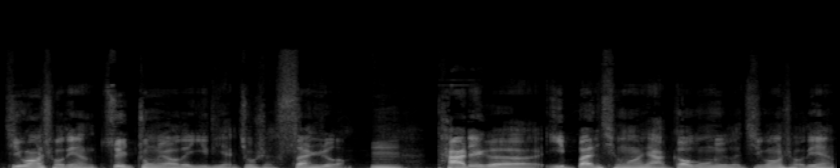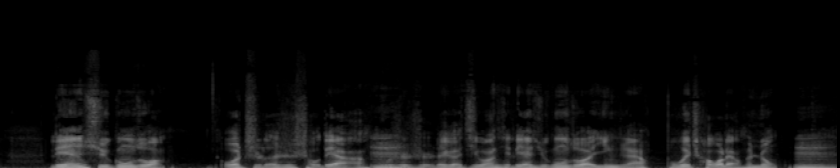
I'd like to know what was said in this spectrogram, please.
激光手电最重要的一点就是散热，嗯它这个一般情况下高功率的激光手电连续工作，我指的是手电啊，嗯不是指这个激光器，连续工作应该不会超过两分钟。嗯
